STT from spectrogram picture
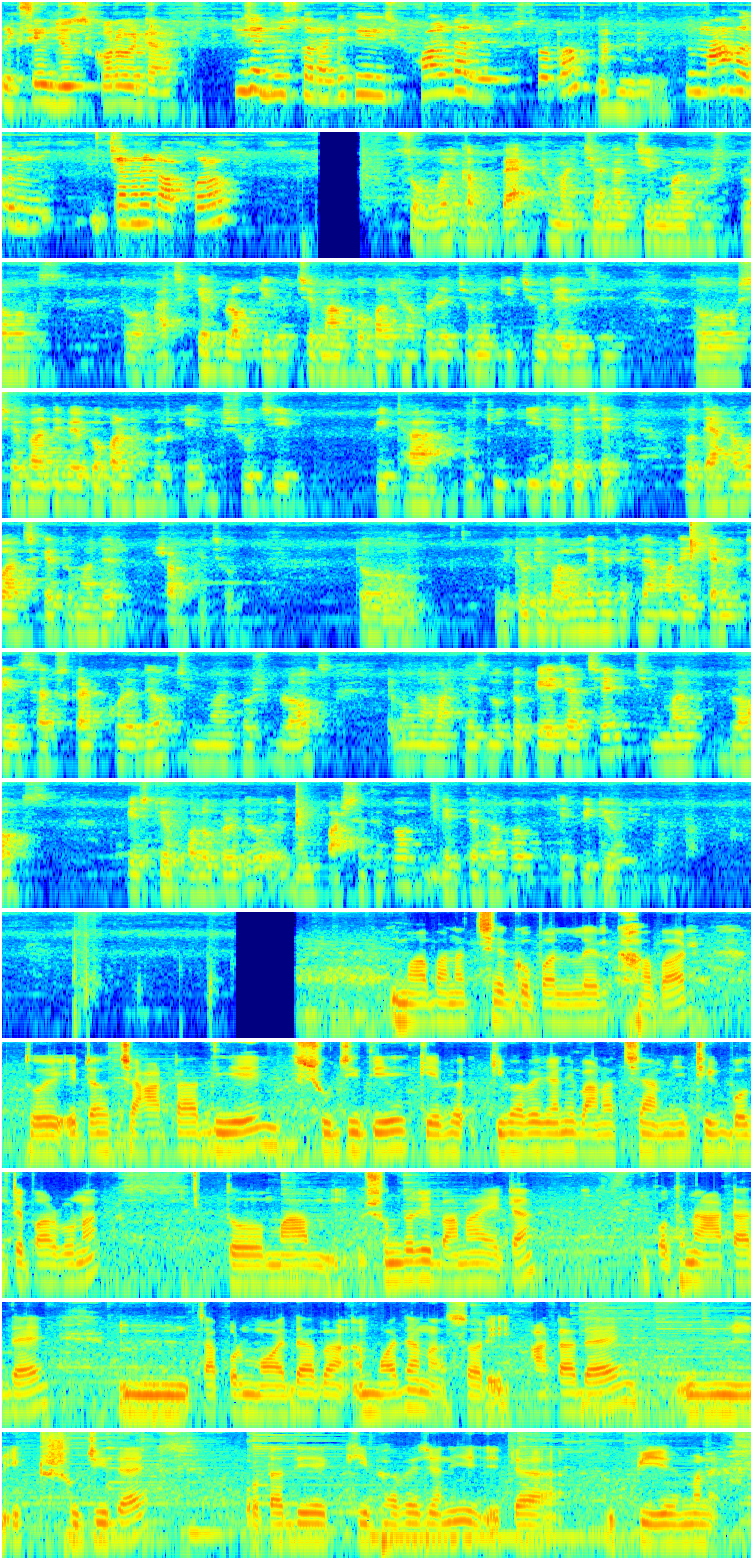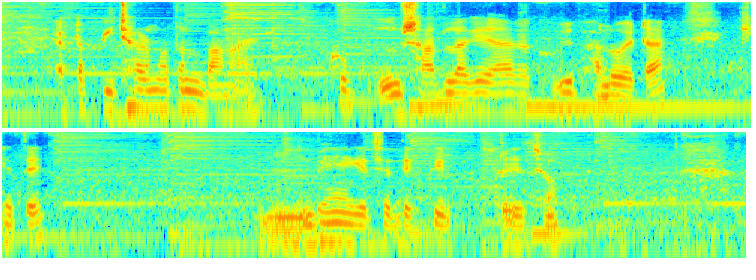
Mixing juice করো এটা। কিসের জুস করো? এটা কি ফলটা জুস করব? তুমি মা হো তুমি ক্যামেরাটা অফ করো। So welcome back to my channel Chinmoy Ghosh vlogs তো আজকের ব্লগটি হচ্ছে মা গোপাল ঠাকুরের জন্য কিছু রেঁধেছে তো সেবা দেবে গোপাল ঠাকুরকে সুজি পিঠা কি কি রেঁধেছে তো দেখাবো আজকে তোমাদের সব কিছু তো ভিডিওটি ভালো লেগে থাকলে আমার এই চ্যানেলটি সাবস্ক্রাইব করে দিও চিন্ময় ঘোষ ব্লগস এবং আমার ফেসবুকে পেজ আছে চিন্ময় ব্লগস পেজটিও ফলো করে দিও এবং পাশে থেকো, দেখতে থাকো এই ভিডিওটি মা বানাচ্ছে গোপালের খাবার। তো এটা হচ্ছে আটা দিয়ে, সুজি দিয়ে কেভা- কীভাবে জানি বানাচ্ছে আমি ঠিক বলতে পারব না। তো মা সুন্দরী বানায় এটা। প্রথমে আটা দেয় তারপর ময়দা বা, ময়দা না সরি আটা দেয় একটু সুজি দেয় ওটা দিয়ে কীভাবে জানি এটা পি- মানে একটা পিঠার মতন বানায়। খুব স্বাদ লাগে আর খুবই ভালো এটা খেতে। ভেঙে গেছে, দেখতে পেয়েছ।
